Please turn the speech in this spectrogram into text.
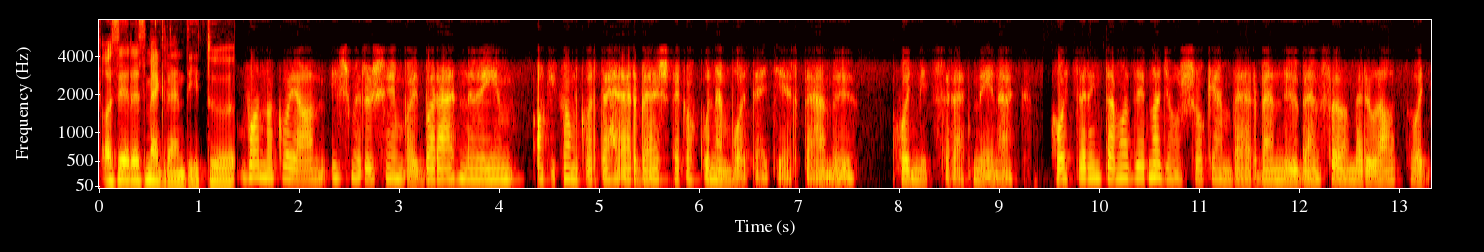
Azért ez megrendítő. Vannak olyan ismerőseim vagy barátnőim, akik amikor teherbe estek, akkor nem volt egyértelmű, hogy mit szeretnének hogy szerintem azért nagyon sok emberben, nőben fölmerül az, hogy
